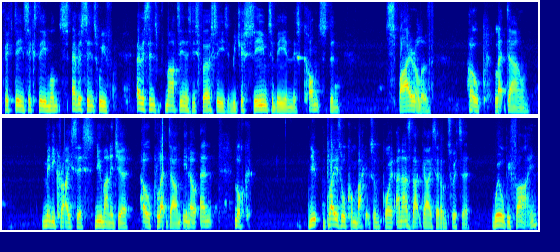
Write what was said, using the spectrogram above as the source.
15, 16 months, ever since we've, ever since Martinez's first season, we just seem to be in this constant spiral of hope, letdown, mini crisis, new manager, hope, letdown, you know, and look, new players will come back at some point, and as that guy said on Twitter, we'll be fine.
